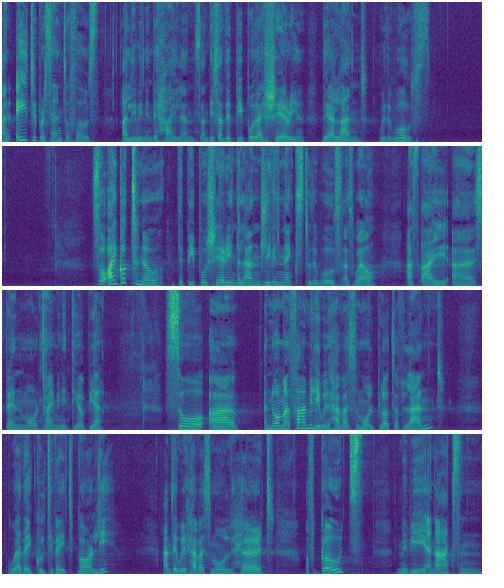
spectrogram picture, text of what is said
and 80% of those are living in the highlands. And these are the people that are sharing their land with the wolves. So I got to know the people sharing the land, living next to the wolves as well, as I uh, spend more time in Ethiopia. So uh, a normal family will have a small plot of land where they cultivate barley and they will have a small herd of goats, maybe an ox and,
